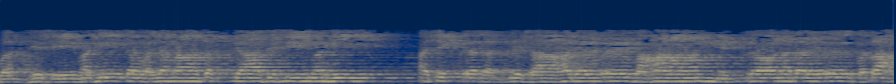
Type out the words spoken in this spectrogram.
वर्धिषीमही च वयमाचप्यादिशीमहि अचिक्रदृशा हरिर्महान् मित्रो न दर्शतः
